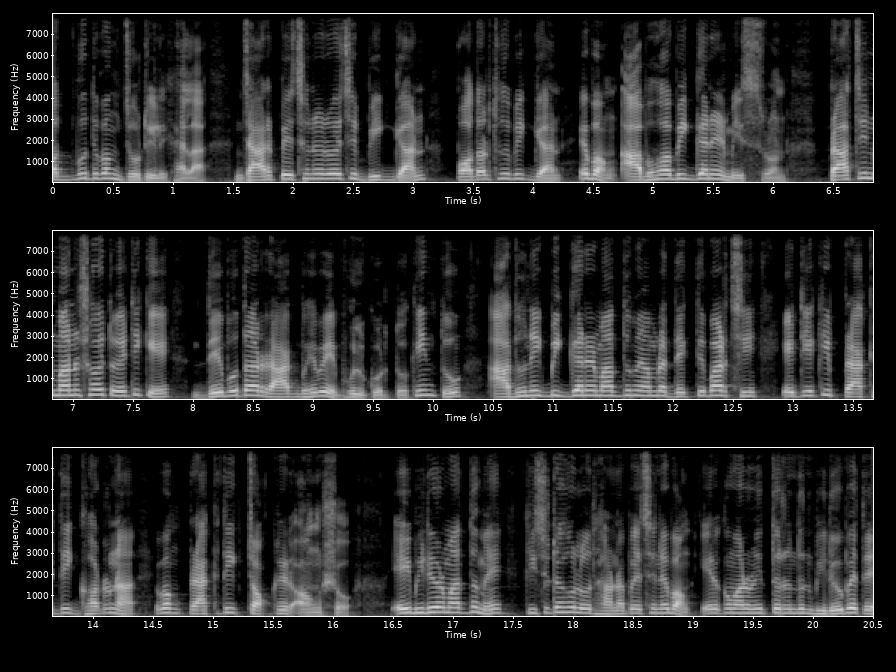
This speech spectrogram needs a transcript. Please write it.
অদ্ভুত এবং জটিল খেলা, যার পেছনে রয়েছে বিজ্ঞান পদার্থবিজ্ঞান এবং আবহাওয়া বিজ্ঞানের মিশ্রণ। প্রাচীন মানুষ হয়তো এটিকে দেবতার রাগ ভেবে ভুল করত, কিন্তু আধুনিক বিজ্ঞানের মাধ্যমে আমরা দেখতে পারছি এটি একটি প্রাকৃতিক ঘটনা এবং প্রাকৃতিক চক্রের অংশ। এই ভিডিওর মাধ্যমে কিছুটা হলেও ধারণা পেয়েছেন এবং এরকম আরও নিত্য নতুন ভিডিও পেতে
